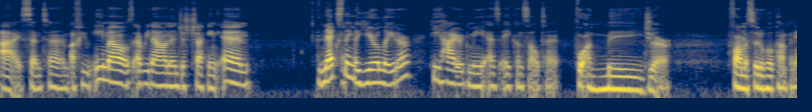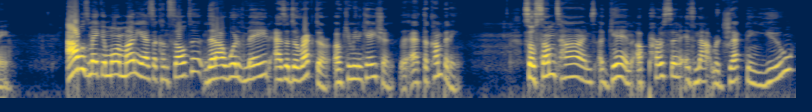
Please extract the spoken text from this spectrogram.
I sent him a few emails every now and then just checking in. Next thing, a year later, he hired me as a consultant for a major pharmaceutical company. I was making more money as a consultant than I would have made as a director of communication at the company. So sometimes, again, a person is not rejecting you.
